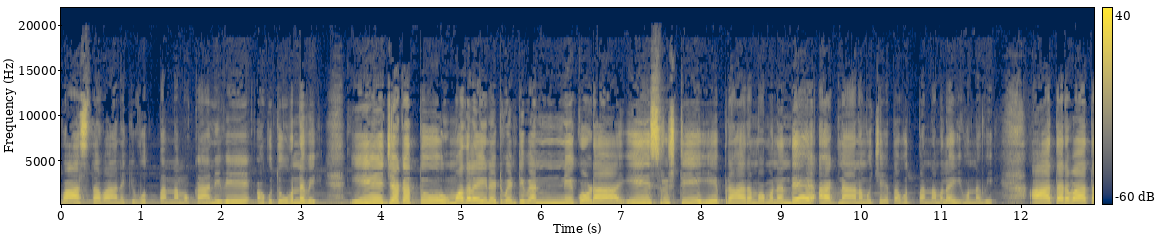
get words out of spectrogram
వాస్తవానికి ఉత్పన్నము కానివే అవుతూ ఉన్నవి. ఈ జగత్తు మొదలైనటువంటివన్నీ కూడా ఈ సృష్టి ప్రారంభమునందే ఆ జ్ఞానము చేత ఉత్పన్నములై ఉన్నవి. ఆ తర్వాత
